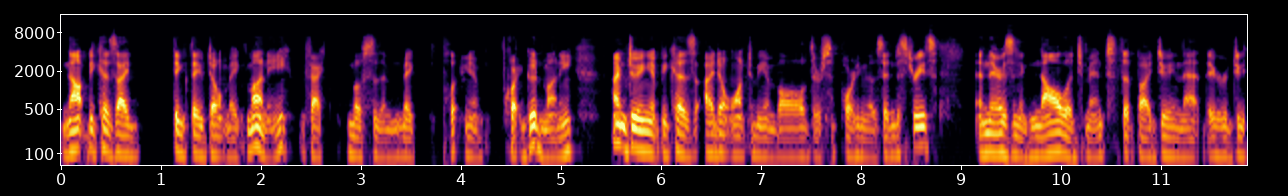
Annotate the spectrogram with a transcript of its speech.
not because I think they don't make money. In fact, most of them make you know quite good money. I'm doing it because I don't want to be involved or supporting those industries. And there's an acknowledgement that by doing that, they reduce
